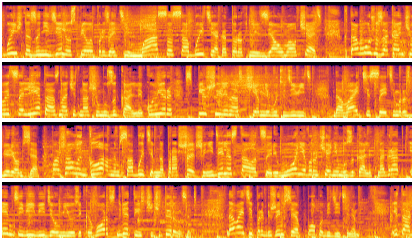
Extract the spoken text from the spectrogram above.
Обычно, за неделю успела произойти масса событий, о которых нельзя умолчать. К тому же заканчивается лето, а значит наши музыкальные кумиры спешили нас чем-нибудь удивить. Давайте с этим разберемся. Пожалуй, главным событием на прошедшей неделе стала церемония вручения музыкальных наград MTV Video Music Awards 2014. Давайте пробежимся по победителям. Итак,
